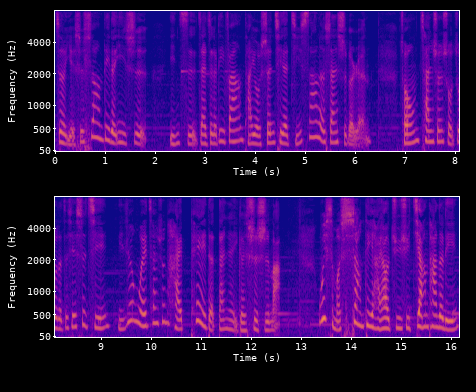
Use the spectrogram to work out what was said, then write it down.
这也是上帝的意思。因此，在这个地方，他又生气地击杀了三十个人。从参孙所做的这些事情，你认为参孙还配得担任一个士师吗？为什么上帝还要继续将他的灵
